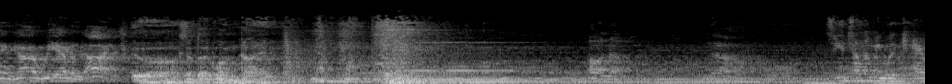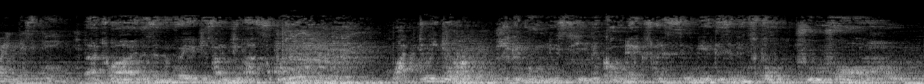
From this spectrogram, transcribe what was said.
Well, thank God we haven't died. Yeah, except that one time. Oh, no. No. So you're telling me we're carrying this thing? That's why the Xenophage is hunting us. What do we do? She can only see the codex when a symbiote is in its full true form.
